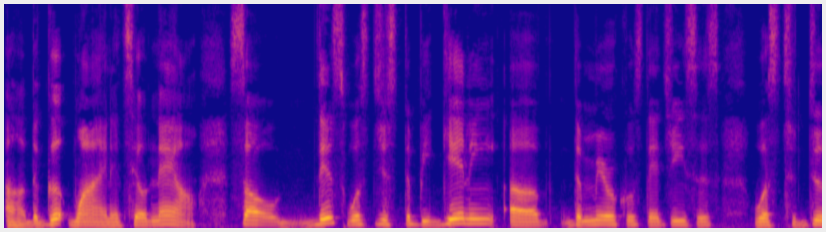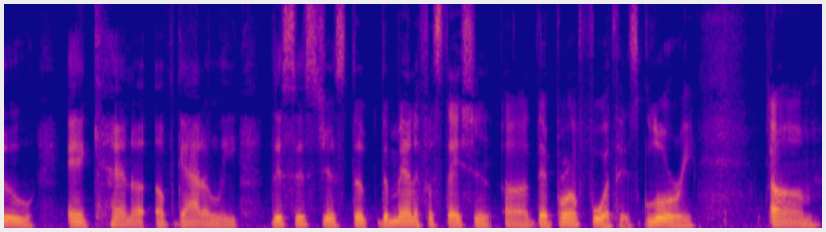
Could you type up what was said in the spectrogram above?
uh, the good wine until now. So this was just the beginning of the miracles that Jesus was to do in Cana of Galilee. This is just the the manifestation uh, that brought forth His glory. Um,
